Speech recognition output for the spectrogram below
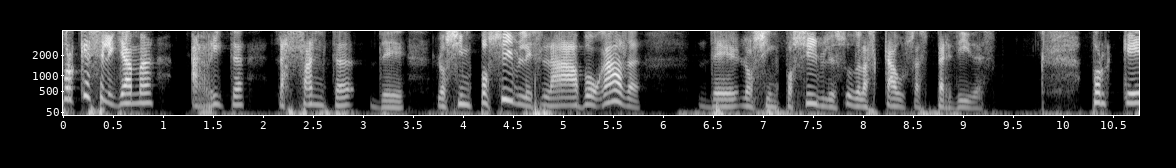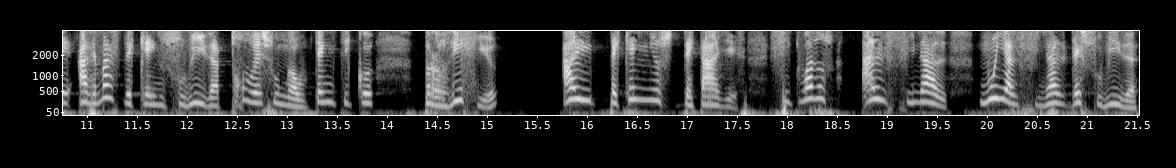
¿Por qué se le llama a Rita la santa de los imposibles, la abogada de los imposibles o de las causas perdidas? Porque además de que en su vida todo es un auténtico prodigio, hay pequeños detalles situados al final, muy al final de su vida,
